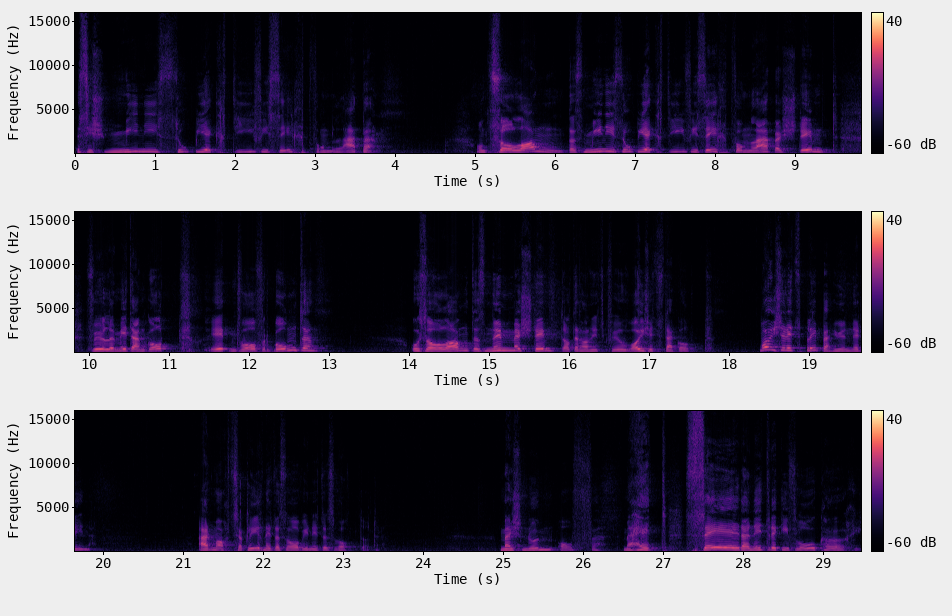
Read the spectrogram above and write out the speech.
Es ist meine subjektive Sicht vom Leben. Und solange dass meine subjektive Sicht vom Leben stimmt, fühle ich mit dem Gott irgendwo verbunden. Und solange das nicht mehr stimmt, oder, habe ich das Gefühl, wo ist jetzt der Gott? Wo ist er jetzt geblieben, Hühnerin? Er macht es ja gleich nicht so, wie ich das will. Oder? Man ist nicht mehr offen. Man hat sehr eine niedrige Flughöhe,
